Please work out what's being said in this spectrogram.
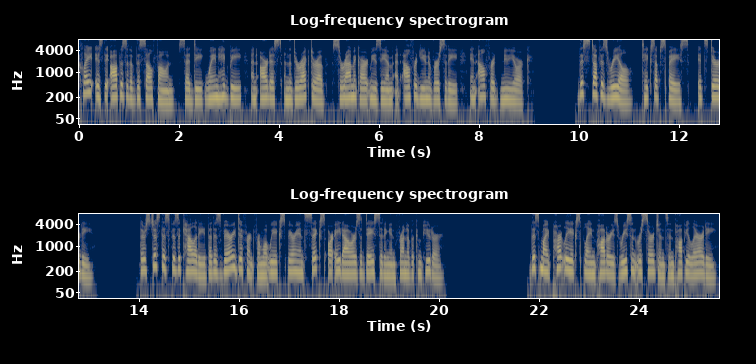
Clay is the opposite of the cell phone, said D. Wayne Higby, an artist and the director of Ceramic Art Museum at Alfred University in Alfred, New York. This stuff is real, takes up space, it's dirty. There's just this physicality that is very different from what we experience six or eight hours a day sitting in front of a computer. This might partly explain pottery's recent resurgence in popularity.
